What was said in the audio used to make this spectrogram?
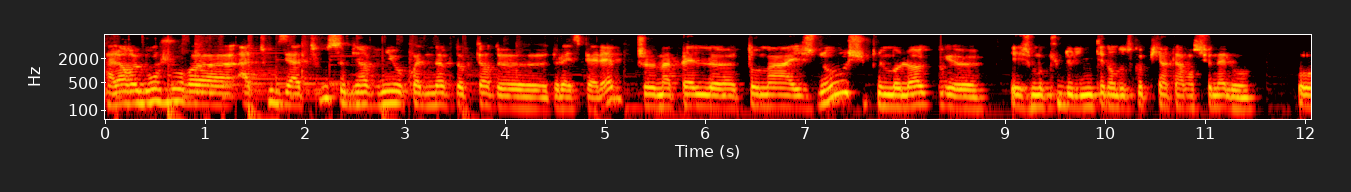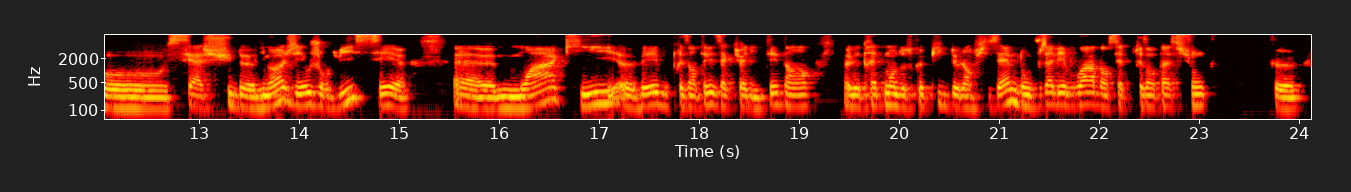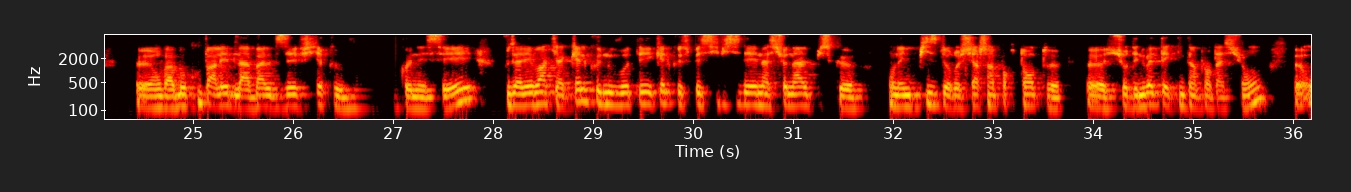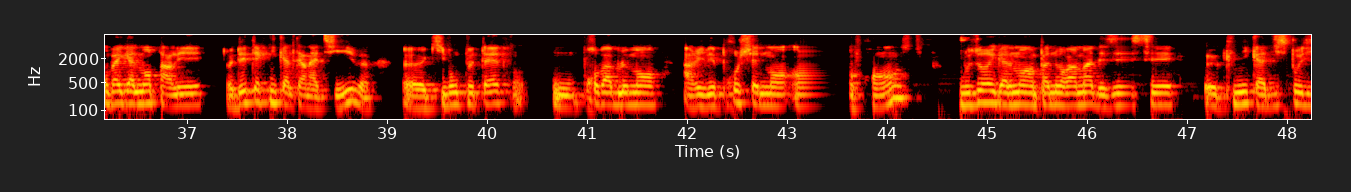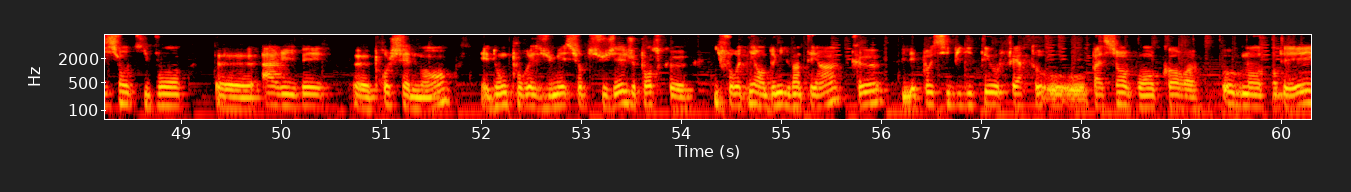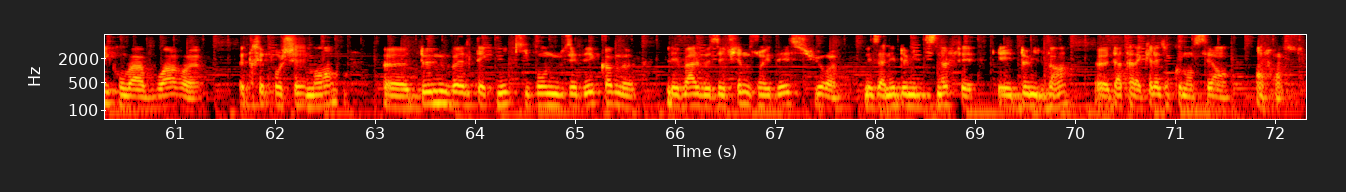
Alors euh, bonjour euh, à toutes et à tous, bienvenue au Quoi de neuf docteur de, de la SPLM. Je m'appelle euh, Thomas Egenot, je suis pneumologue et je m'occupe de l'unité d'endoscopie interventionnelle au, CHU de Limoges et aujourd'hui c'est moi qui vais vous présenter les actualités dans le traitement endoscopique de l'emphysème. Donc vous allez voir dans cette présentation que on va beaucoup parler de la valve Zephyr que vous connaissez. Vous allez voir qu'il y a quelques nouveautés, quelques spécificités nationales puisque on a une piste de recherche importante euh, sur des nouvelles techniques d'implantation. Euh, on va également parler des techniques alternatives qui vont peut-être ou probablement arriver prochainement en, en, France. Vous aurez également un panorama des essais cliniques à disposition qui vont arriver euh, prochainement. Et donc, pour résumer sur le sujet, je pense qu'il faut retenir en 2021 que les possibilités offertes aux, patients vont encore augmenter et qu'on va avoir euh, très prochainement euh, de nouvelles techniques qui vont nous aider, comme les valves Zephyr nous ont aidés sur les années 2019 et, 2020, date à laquelle elles ont commencé en, en France.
